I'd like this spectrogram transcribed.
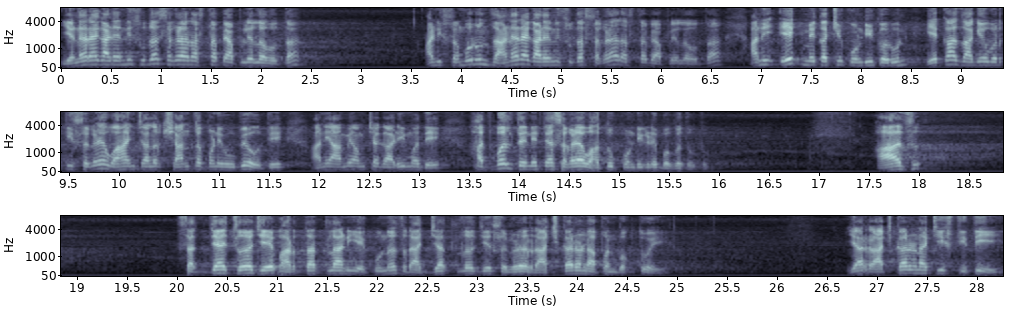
येणाऱ्या गाड्यांनी सुद्धा सगळा रस्ता प्यापलेला होता. आणि समोरून जाणाऱ्या गाड्यांनी सुद्धा सगळा रस्ता व्यापलेला होता. आणि एकमेकाची कोंडी करून एका जागेवरती सगळे वाहन चालक शांतपणे उभे होते आणि आम्ही आमच्या गाडीमध्ये हतबलतेने त्या सगळ्या वाहतूक कोंडीकडे बघत होतो. आज सध्याचं जे भारतातलं आणि एकूणच राज्यातलं जे सगळं राजकारण आपण बघतोय या राजकारणाची स्थिती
